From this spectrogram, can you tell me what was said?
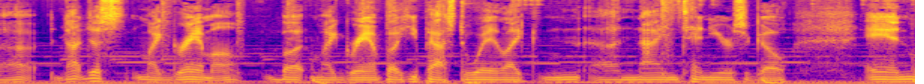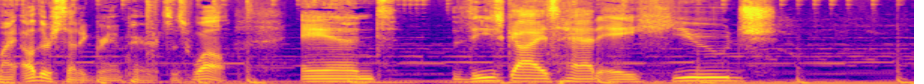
Uh, not just my grandma, but my grandpa. He passed away like uh, nine, ten years ago, and my other set of grandparents as well. And these guys had a huge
